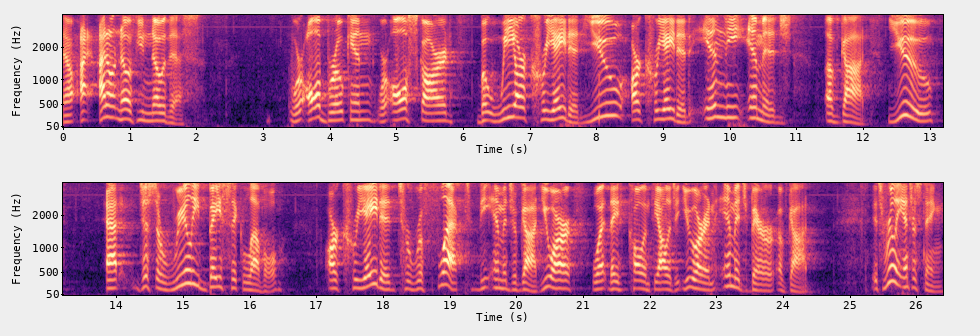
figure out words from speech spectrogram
Now, I, I don't know if you know this. We're all broken, we're all scarred, but we are created. You are created in the image of God. You, at just a really basic level, are created to reflect the image of God. You are what they call in theology, you are an image bearer of God. It's really interesting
